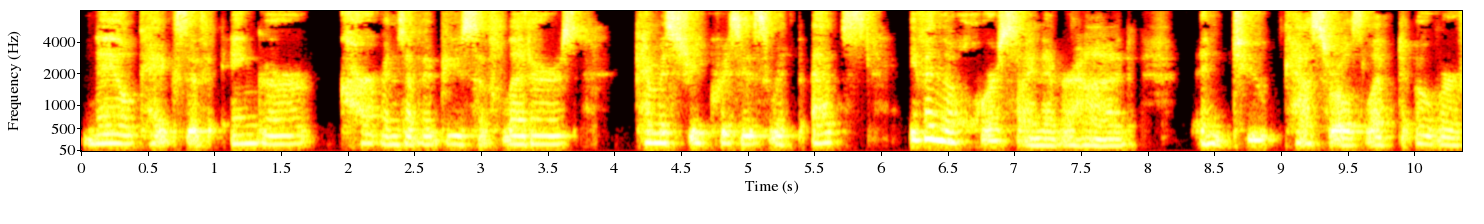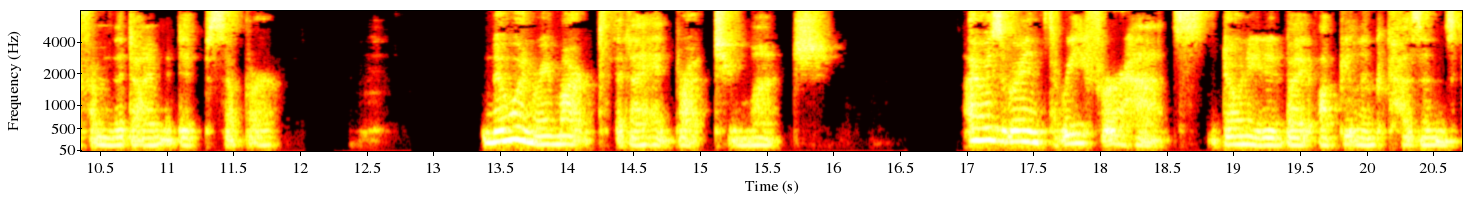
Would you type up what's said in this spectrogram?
nail kegs of anger, carbons of abusive letters, chemistry quizzes with F's, even the horse I never had, and two casseroles left over from the diamond dip supper. No one remarked that I had brought too much. I was wearing three fur hats donated by opulent cousins,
